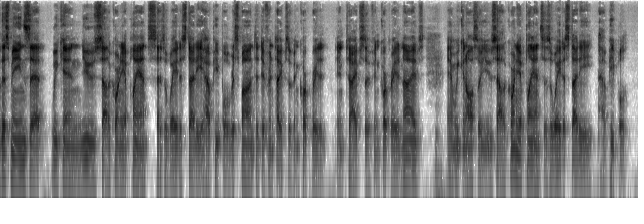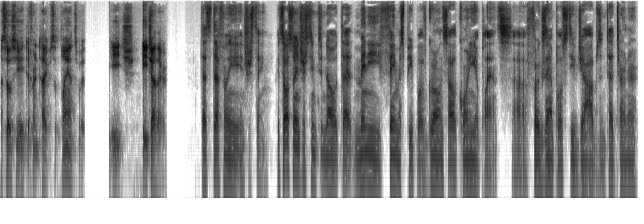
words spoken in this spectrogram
this means that we can use Salicornia plants as a way to study how people respond to different types of incorporated in types of incorporated knives, and we can also use Salicornia plants as a way to study how people associate different types of plants with each each other. That's definitely interesting. It's also interesting to note that many famous people have grown Salicornia plants. Uh, for example, Steve Jobs and Ted Turner.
